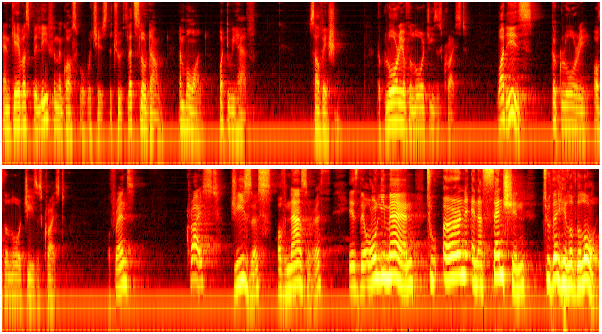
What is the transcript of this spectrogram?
and gave us belief in the gospel, which is the truth. Let's slow down. Number one, what do we have? Salvation. The glory of the Lord Jesus Christ. What is the glory of the Lord Jesus Christ? Well, friends, Christ, Jesus of Nazareth, is the only man to earn an ascension to the hill of the Lord.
